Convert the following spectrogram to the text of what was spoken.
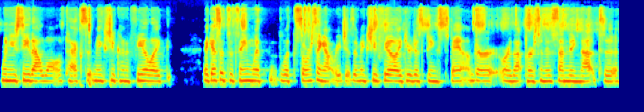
when you see that wall of text it makes you kind of feel like i guess it's the same with with sourcing outreaches. It makes you feel like you're just being spammed or or that person is sending that to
